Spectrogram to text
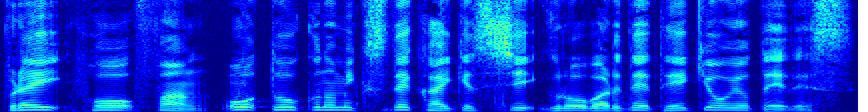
Play for Fun をトークノミクスで解決し、グローバルで提供予定です。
